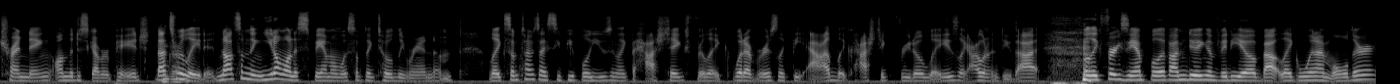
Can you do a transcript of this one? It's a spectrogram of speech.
trending on the Discover page that's Okay. related. Not something you don't want to spam them with something totally random. Like sometimes I see people using like the hashtags for like whatever is like the ad, like hashtag Frito Lays. Like I wouldn't do that. But like for example, if I'm doing a video about like when I'm older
